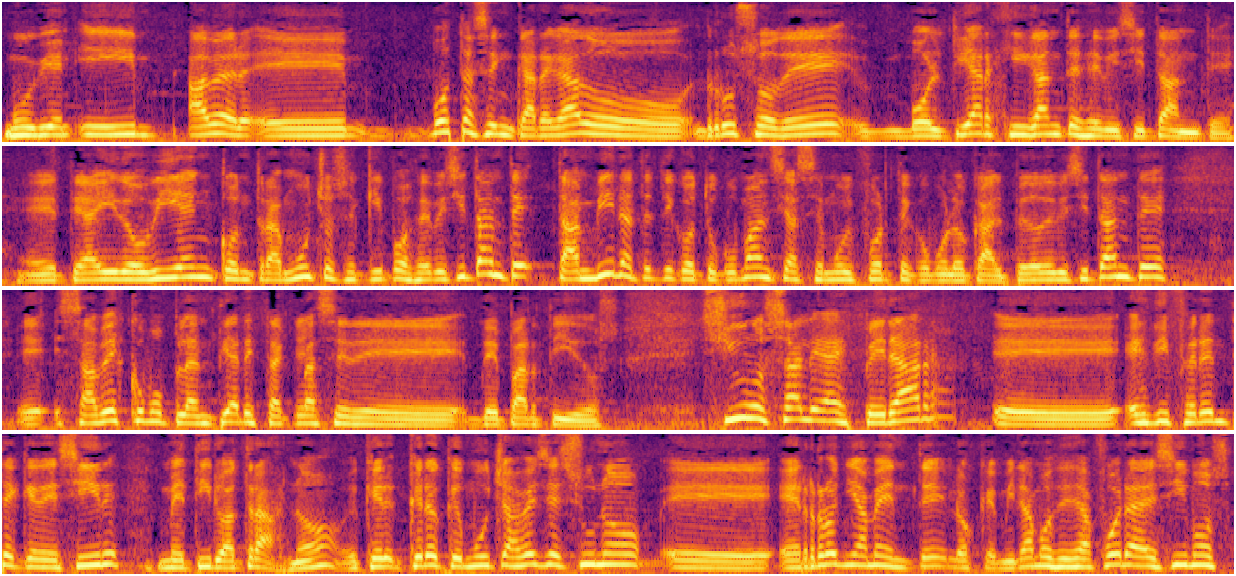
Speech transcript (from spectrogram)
Muy bien, y a ver, eh, vos estás encargado, Ruso, de voltear gigantes de visitante. Eh, te ha ido bien contra muchos equipos de visitante. También Atlético Tucumán se hace muy fuerte como local, pero de visitante eh, sabés cómo plantear esta clase de, partidos. Si uno sale a esperar, eh, es diferente que decir me tiro atrás, ¿no? Creo que muchas veces uno, erróneamente, los que miramos desde afuera, decimos,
